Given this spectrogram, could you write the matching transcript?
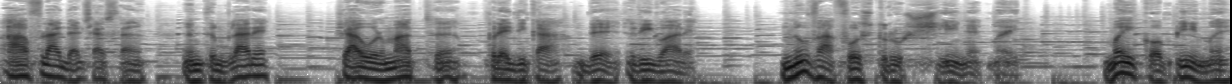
a aflat de această întâmplare și a urmat predica de rigoare. Nu v-a fost rușine, măi. Măi copii, măi,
